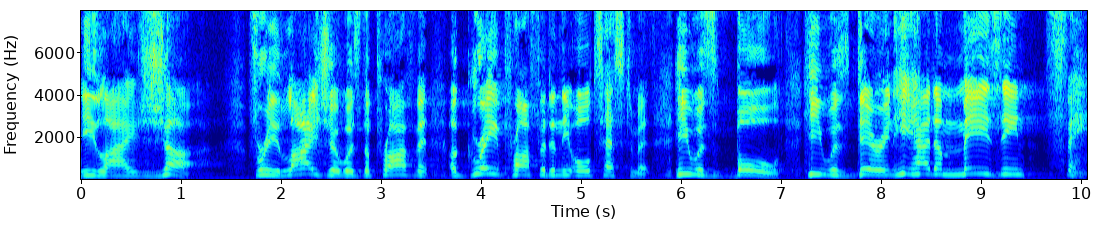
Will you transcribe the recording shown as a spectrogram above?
Elijah. For Elijah was the prophet, a great prophet in the Old Testament. He was bold, he was daring, he had amazing faith.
